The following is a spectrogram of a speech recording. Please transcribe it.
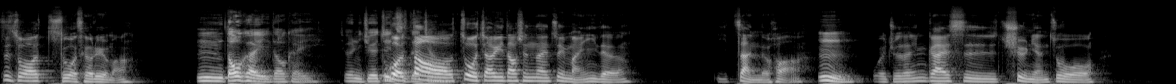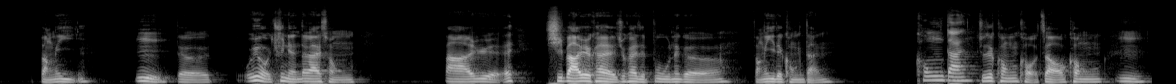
是说所有策略吗？嗯，都可以，都可以。就是你觉得最如果到做交易到现在最满意的一站的话，嗯。我觉得应该是去年做防疫嗯。的，因为我去年大概从八月哎七八月开始就开始布那个防疫的空单，空单，就是空口罩、空嗯。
